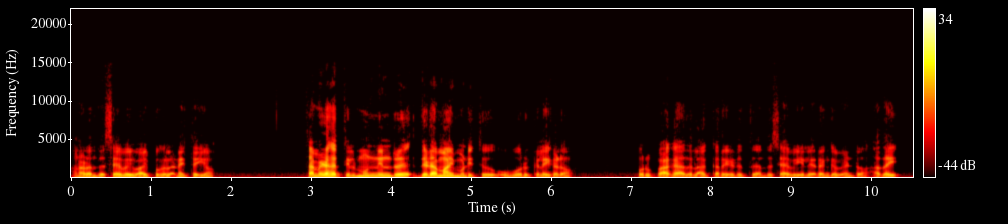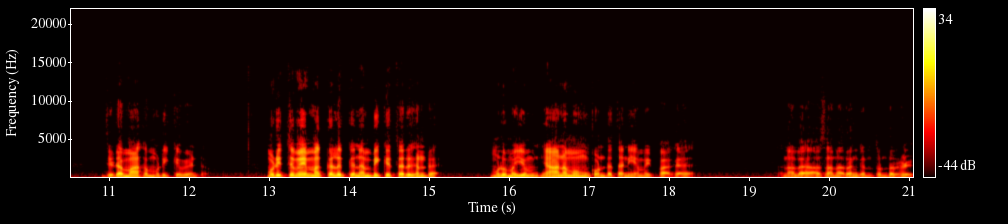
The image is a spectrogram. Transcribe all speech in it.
ஆனால் அந்த சேவை வாய்ப்புகள் அனைத்தையும் தமிழகத்தில் முன்னின்று திடமாய் முடித்து ஒவ்வொரு கிளைகளும் பொறுப்பாக அதில் அக்கறை எடுத்து அந்த சேவையில் இறங்க வேண்டும். அதை திடமாக முடிக்க வேண்டும். முடித்துமே மக்களுக்கு நம்பிக்கை தருகின்ற முழுமையும் ஞானமும் கொண்ட தனி அமைப்பாக. அதனால் ஆசான் அரங்கன் தொண்டர்கள்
